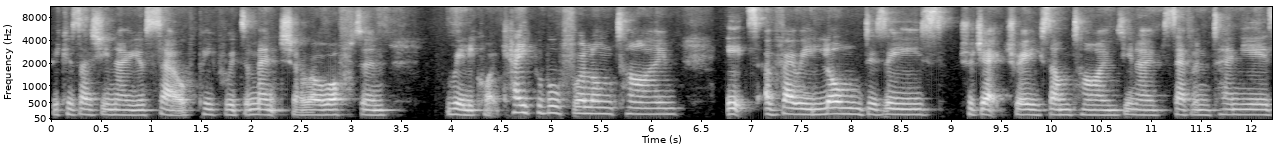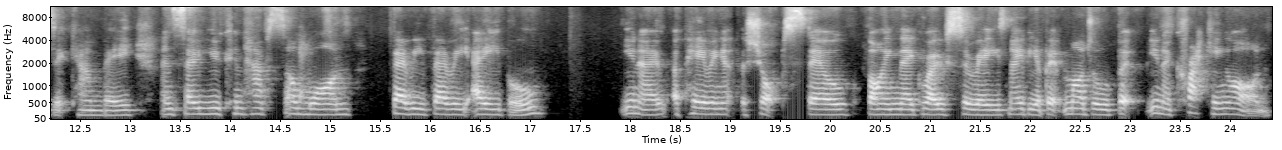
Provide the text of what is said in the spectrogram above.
because as you know yourself, people with dementia are often really quite capable for a long time. It's a very long disease trajectory sometimes, you know, seven, ten years it can be. And so you can have someone very, very able, you know, appearing at the shop still, buying their groceries, maybe a bit muddled, but, you know, cracking on.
